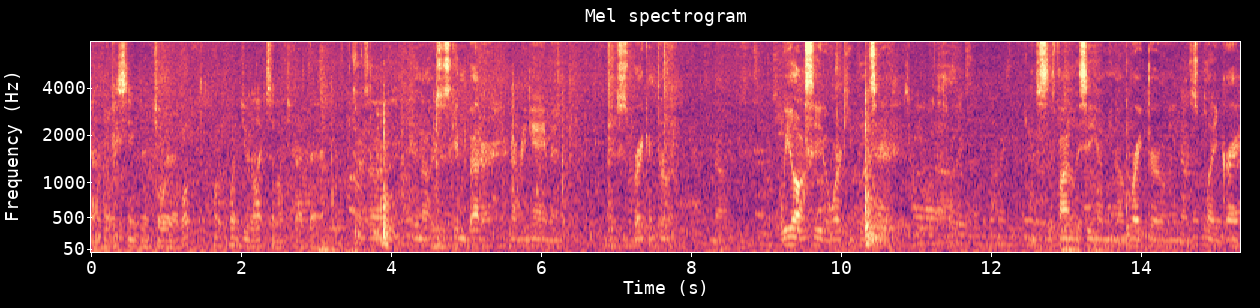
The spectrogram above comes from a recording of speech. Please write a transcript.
Cal really seemed to enjoy that. What, what, what did you like so much about that? Because, uh, you know, he's just getting better every game and you know, he's just breaking through. You know, we all see the work he puts in. Uh, and just to finally see him, you know, break through, you know, just play great.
